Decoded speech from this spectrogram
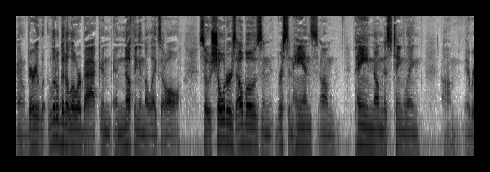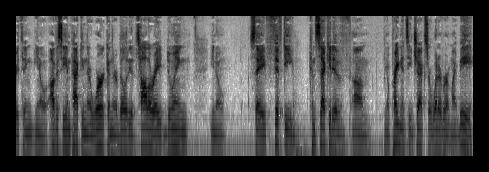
You know, very little bit of lower back and, and nothing in the legs at all. So shoulders, elbows, and wrists and hands. Um, pain, numbness, tingling, um, everything, you know, obviously impacting their work and their ability to tolerate doing, you know, say 50 consecutive, um, you know, pregnancy checks or whatever it might be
